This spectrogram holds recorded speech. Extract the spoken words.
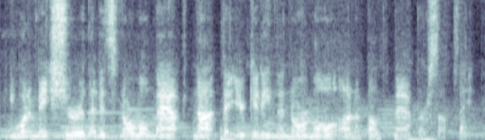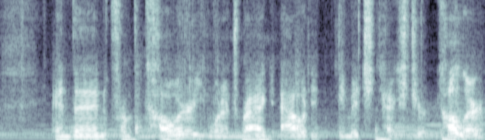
And you want to make sure that it's normal map, not that you're getting the normal on a bump map or something. And then from the color, you want to drag out an image texture color.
